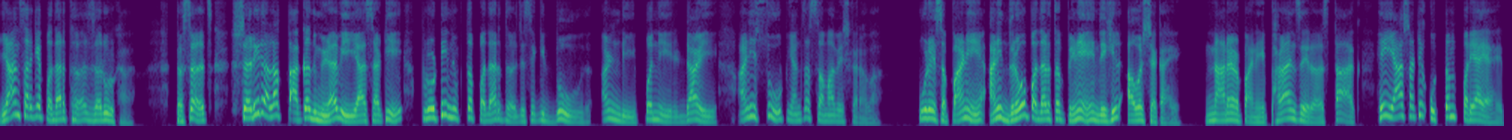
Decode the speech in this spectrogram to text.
यांसारखे पदार्थ जरूर खा. तसंच शरीराला ताकद मिळावी यासाठी प्रोटीनयुक्त पदार्थ जसे की दूध अंडी पनीर डाळी आणि सूप यांचा समावेश करावा. पुरेसं पाणी आणि द्रव पदार्थ पिणे देखील आवश्यक आहे. नारळ पाणी फळांचे रस ताक हे यासाठी उत्तम पर्याय आहेत.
